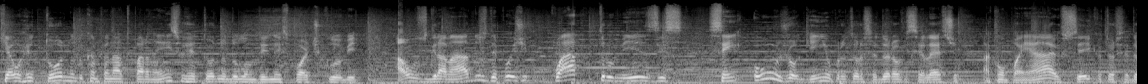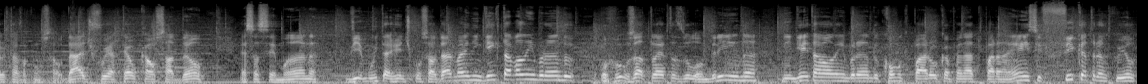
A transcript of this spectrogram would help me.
Que é o retorno do Campeonato Paranaense, o retorno do Londrina Esporte Clube aos gramados, depois de quatro meses sem um joguinho para o torcedor alviceleste acompanhar. Eu sei que o torcedor estava com saudade, fui até o calçadão essa semana, vi muita gente com saudade, mas ninguém que estava lembrando os atletas do Londrina, ninguém estava lembrando como que parou o Campeonato Paranaense. Fica tranquilo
